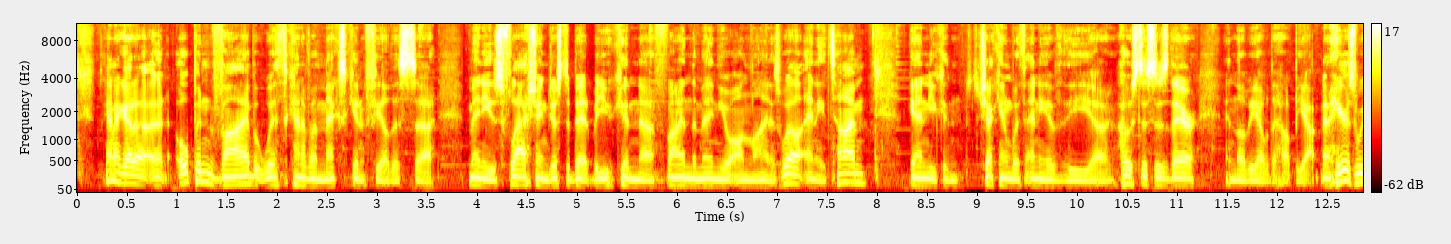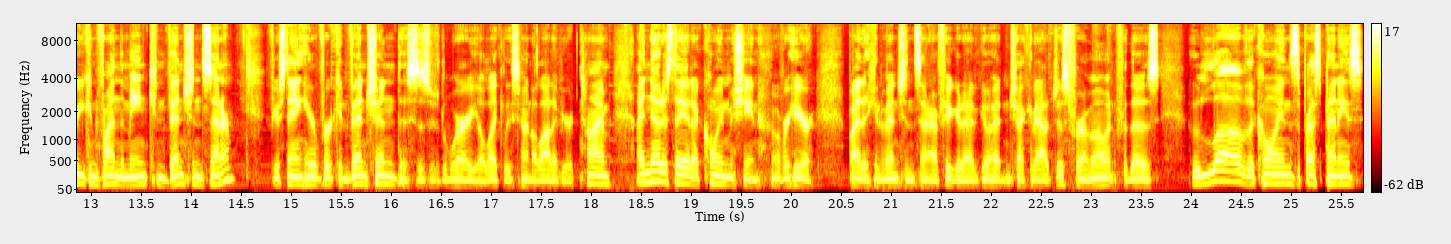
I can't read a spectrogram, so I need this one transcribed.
It's kind of got a, an open vibe with kind of a Mexican feel. This uh, menu is flashing just a bit, but you can uh, find the menu online as well anytime. Again, you can check in with any of the uh, hostesses there, and they'll be able to help you out. Now, here's where you can find the main convention center. If you're staying here for a convention, this is where you'll likely spend a lot of your time. I noticed they had a coin machine over here by the convention center. I figured I'd go ahead and check it out just for a moment for those who love the coins, the press pennies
